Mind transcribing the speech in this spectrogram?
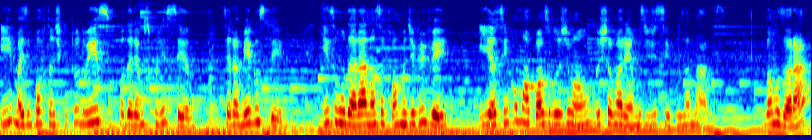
E, mais importante que tudo isso, poderemos conhecê-lo, ser amigos dele. Isso mudará a nossa forma de viver. E, assim como o apóstolo João, nos chamaremos de discípulos amados. Vamos orar?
